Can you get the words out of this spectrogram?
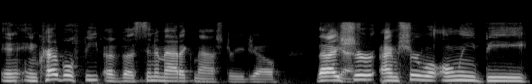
in, incredible feat of uh, cinematic mastery, Joe. That I Yes. sure, I'm sure will only be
